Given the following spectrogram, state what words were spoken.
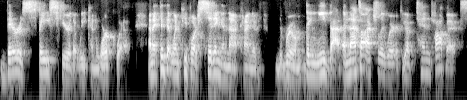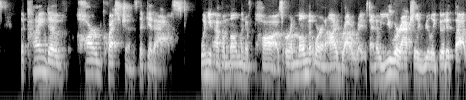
there is space here that we can work with. And I think that when people are sitting in that kind of room, they need that. And that's actually where if you have 10 topics, the kind of hard questions that get asked when you have a moment of pause or a moment where an eyebrow raised. I know you were actually really good at that,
